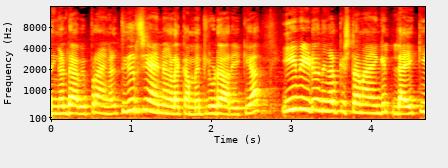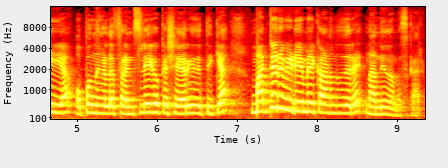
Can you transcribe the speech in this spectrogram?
നിങ്ങളുടെ അഭിപ്രായങ്ങൾ തീർച്ചയായും ഞങ്ങളെ കമന്റിലൂടെ അറിയിക്കുക. ഈ വീഡിയോ നിങ്ങൾക്ക് ഇഷ്ടമായെങ്കിൽ ലൈക്ക് ചെയ്യുക. ഒപ്പം നിങ്ങളുടെ ഫ്രണ്ട്സിലേക്കൊക്കെ ഷെയർ ചെയ്തെത്തിക്കുക. മറ്റൊരു വീഡിയോയുമായി കാണുന്നതുവരെ നന്ദി നമസ്കാരം.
